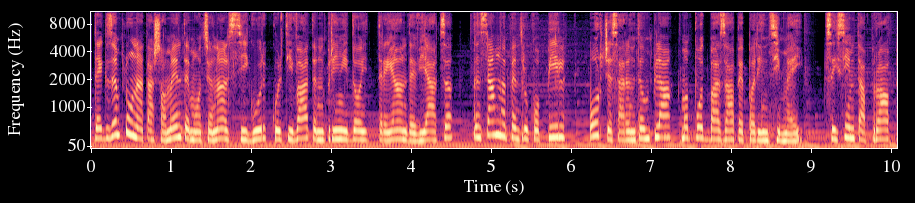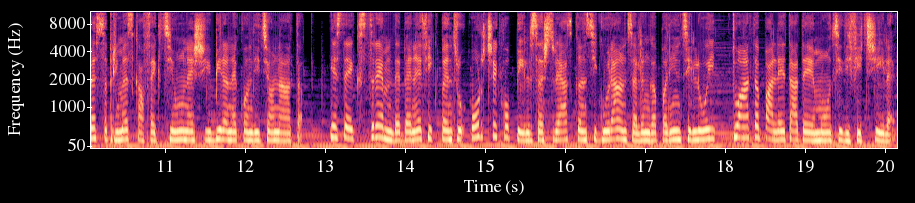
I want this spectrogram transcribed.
De exemplu, un atașament emoțional sigur, cultivat în primii 2-3 ani de viață, înseamnă pentru copil, orice s-ar întâmpla, mă pot baza pe părinții mei. Să-i simt aproape, să primesc afecțiune și iubire necondiționată. Este extrem de benefic pentru orice copil să-și trăiască în siguranță lângă părinții lui toată paleta de emoții dificile.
